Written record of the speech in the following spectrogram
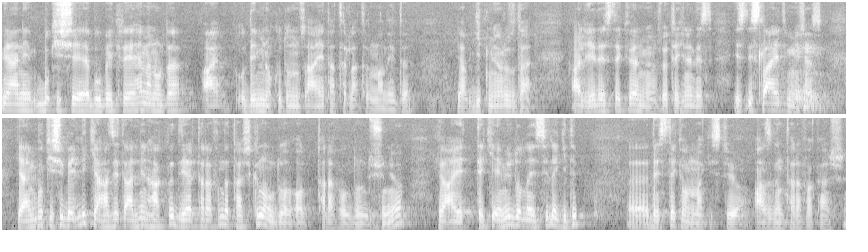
yani bu kişiye Ebu Bekir'e hemen orada o demin okuduğumuz ayet hatırlatılmalıydı. Ya gitmiyoruz da Ali'ye destek vermiyoruz. Ötekine de ıslah etmeyeceğiz. Yani bu kişi belli ki Hazreti Ali'nin haklı diğer tarafın da taşkın olduğu taraf olduğunu düşünüyor. Ve ayetteki emir dolayısıyla gidip e, destek olmak istiyor azgın tarafa karşı.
